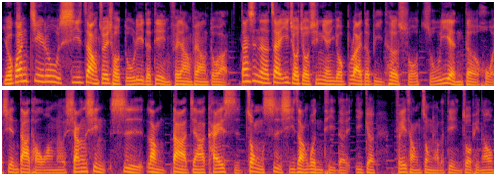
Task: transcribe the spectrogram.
有关记录西藏追求独立的电影非常非常多啊。但是呢，在一九九七年由布莱德彼特所主演的《火线大逃亡》呢，相信是让大家开始重视西藏问题的一个非常重要的电影作品哦。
